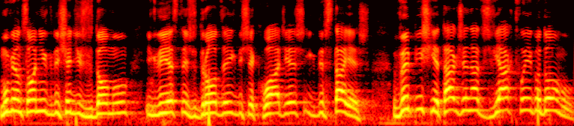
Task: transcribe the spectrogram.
mówiąc o nich, gdy siedzisz w domu i gdy jesteś w drodze i gdy się kładziesz i gdy wstajesz. Wypisz je także na drzwiach twojego domu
